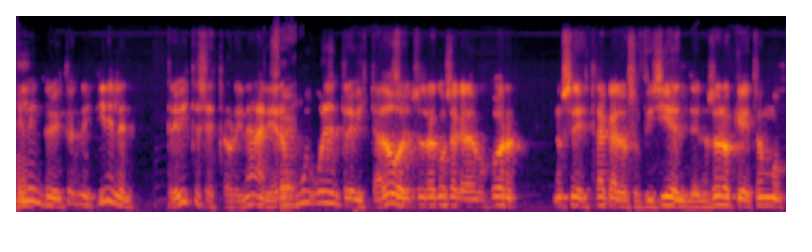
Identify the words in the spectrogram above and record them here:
Él entrevistó a Cristina y la entrevista es extraordinaria. Era un muy buen entrevistador. Es otra cosa que a lo mejor no se destaca lo suficiente. Nosotros que somos,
